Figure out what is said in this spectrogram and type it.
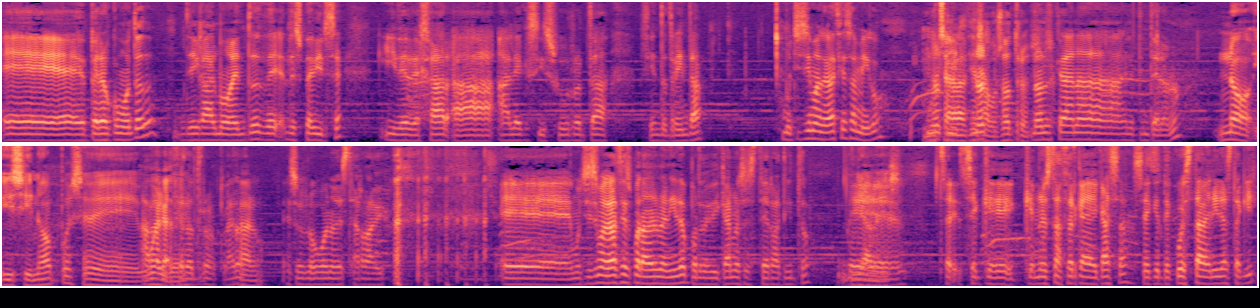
Eh, pero como todo, llega el momento de despedirse y de dejar a Alex y su ruta 130. Muchísimas gracias, amigo. Muchas gracias a vosotros. No nos queda nada en el tintero, ¿no? No, y si no, pues eh, Habrá vuelve. que hacer otro, claro. Claro. Eso es lo bueno de esta radio. Eh, muchísimas gracias por haber venido, por dedicarnos este ratito. de- Ya ves. Sé, sé que, que no está cerca de casa, sé que te cuesta venir hasta aquí,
